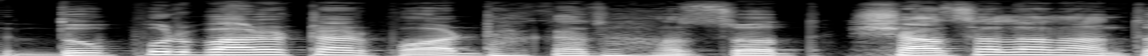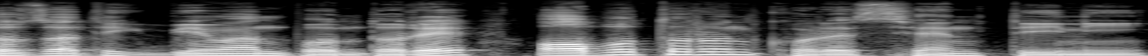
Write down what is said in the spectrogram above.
দুপুর বারোটার পর ঢাকার হজরত শাহজালাল আন্তর্জাতিক বিমানবন্দরে অবতরণ করেছেন তিনি।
